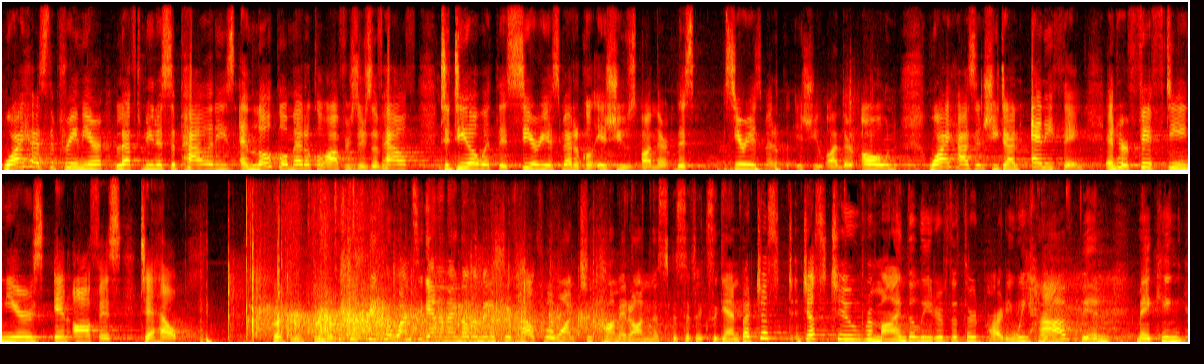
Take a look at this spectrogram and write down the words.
Why has the Premier left municipalities and local medical officers of health to deal with this serious medical issues on their this serious medical issue on their own? Why hasn't she done anything in her 15 years in office to help? Thank you, Premier. Mr. Speaker, once again, and I know the Minister of Health will want to comment on the specifics again, but just, just to remind the Leader of the Third Party, we have been making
